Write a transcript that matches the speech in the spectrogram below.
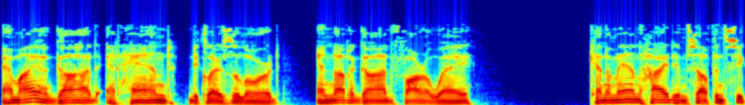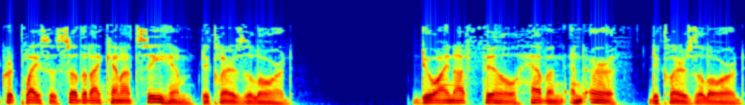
Am I a God at hand, declares the Lord, and not a God far away? Can a man hide himself in secret places so that I cannot see him, declares the Lord? Do I not fill heaven and earth, declares the Lord?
